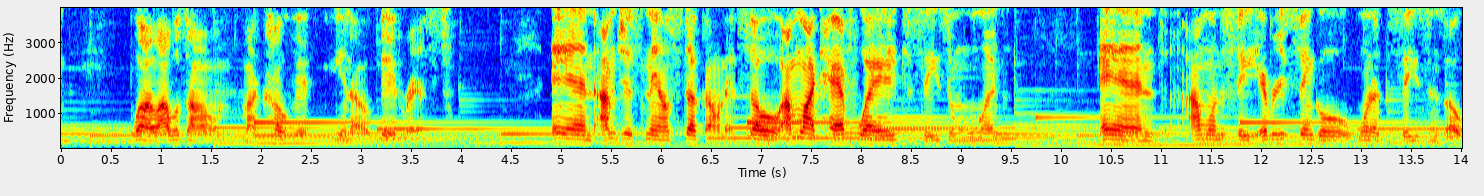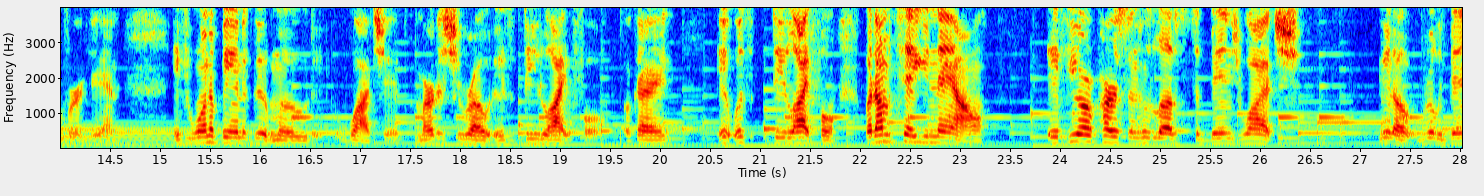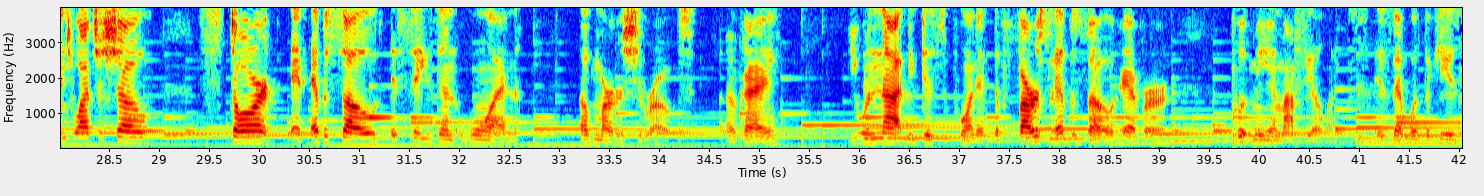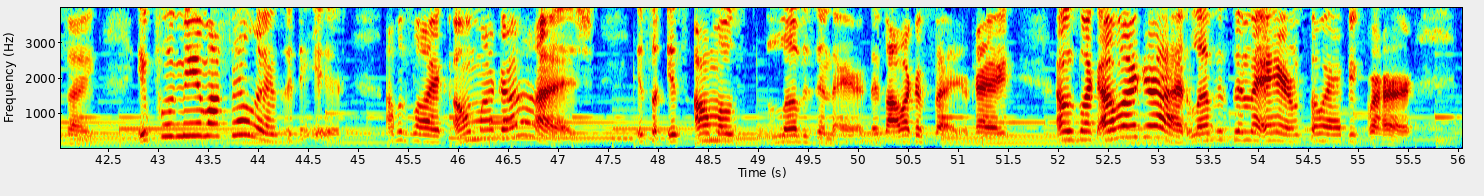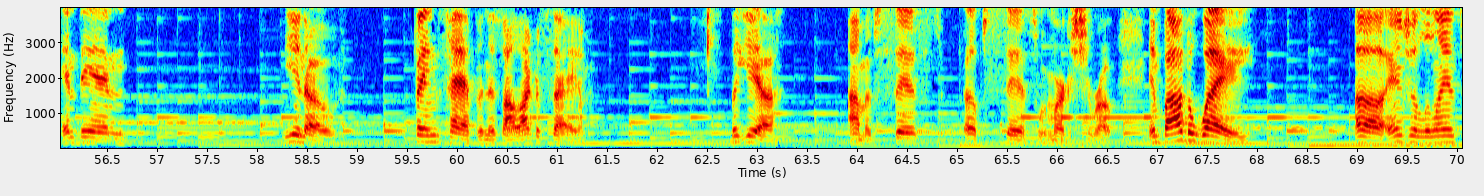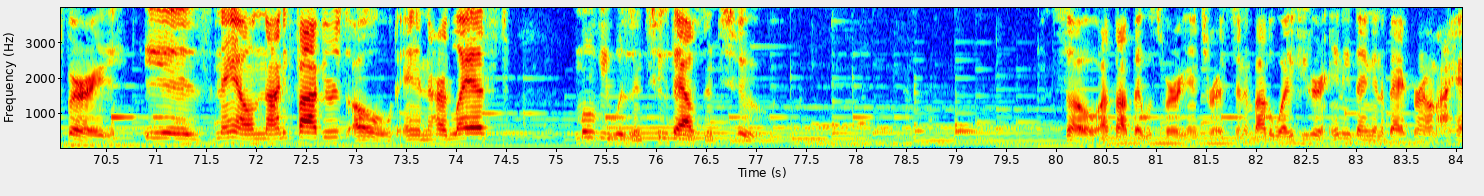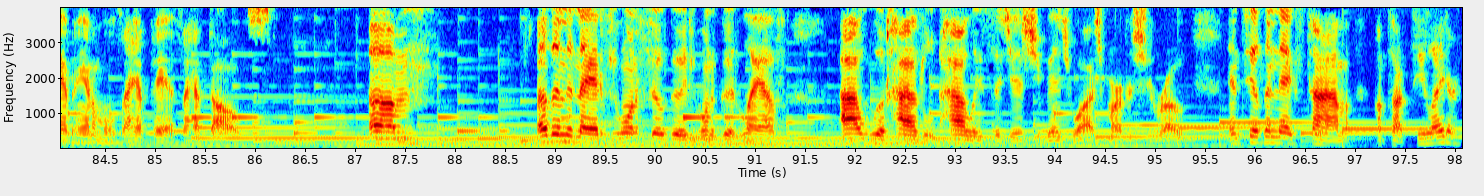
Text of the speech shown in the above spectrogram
while I was on my COVID, you know, bed rest and I'm just now stuck on it. So I'm like halfway to season one, and I want to see every single one of the seasons over again. If you want to be in a good mood, watch it. Murder She Wrote is delightful, okay? It was delightful. But I'm going to tell you now if you're a person who loves to binge watch, you know, really binge watch a show, start at episode at season one of Murder She Wrote okay? You will not be disappointed. The first episode ever put me in my feelings. Is that what the kids say? It put me in my feelings. It did. I was like, oh my gosh. It's it's almost love is in the air. That's all I can say, okay? I was like, oh my God, love is in the air. I'm so happy for her. And then, you know, things happen. That's all I can say. But yeah, I'm obsessed, obsessed with Murder She Wrote. And by the way, uh, Angela Lansbury is now 95 years old, and her last movie was in 2002. So I thought that was very interesting. And by the way, if you hear anything in the background, I have animals, I have pets, I have dogs. Um, other than that, if you want to feel good, you want a good laugh, I would highly suggest you binge watch Murder She Wrote. Until the next time, I'll talk to you later.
